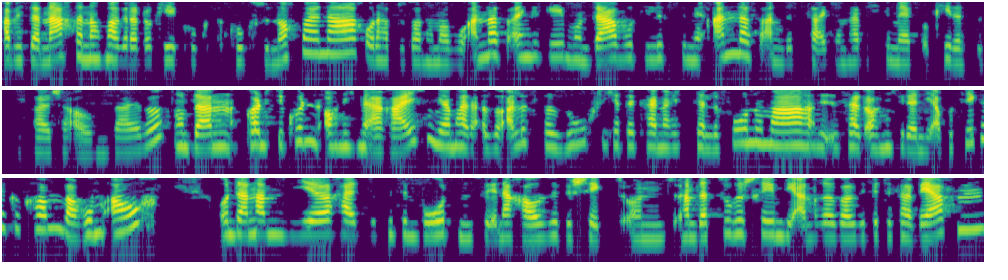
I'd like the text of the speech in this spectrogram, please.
Habe ich danach dann nochmal gedacht, okay, guck, guckst du nochmal nach oder habe das auch nochmal woanders eingegeben und da wurde die Liste mir anders angezeigt und habe ich gemerkt, okay, das ist die falsche Augensalbe. Und dann konnte ich die Kunden auch nicht mehr erreichen. Wir haben halt also alles versucht. Ich hatte keine richtige Telefonnummer. Sie ist halt auch nicht wieder in die Apotheke gekommen. Warum auch? Und dann haben wir halt das mit dem Boten zu ihr nach Hause geschickt und haben dazu geschrieben, die andere soll sie bitte verwerfen.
